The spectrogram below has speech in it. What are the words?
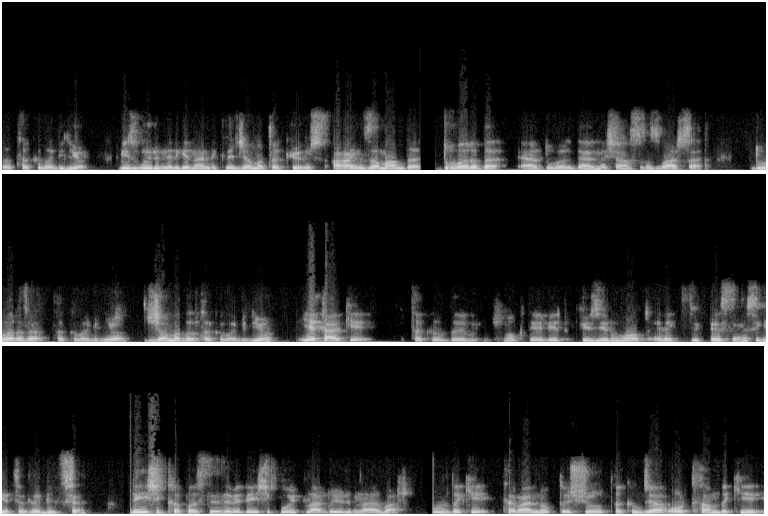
da takılabiliyor. Biz bu ürünleri genellikle cama takıyoruz. Aynı zamanda duvara da eğer duvarı delme şansımız varsa duvara da takılabiliyor, cama da takılabiliyor. Yeter ki takıldığı noktaya bir 220 volt elektrik beslemesi getirilebilsin. Değişik kapasitede ve değişik boyutlarda ürünler var. Buradaki temel nokta şu, takılacağı ortamdaki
